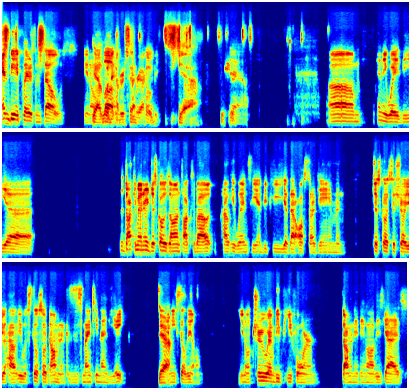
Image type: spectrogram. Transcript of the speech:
NBA players themselves, you know, yeah, love and have the same respect. Kobe. Yeah, for sure. Yeah. Um anyway, the uh the documentary just goes on, talks about how he wins the MVP of that All-Star game and just goes to show you how he was still so dominant because it's 1998 Yeah, and he's still, you know, you know, true MVP form, dominating all these guys.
